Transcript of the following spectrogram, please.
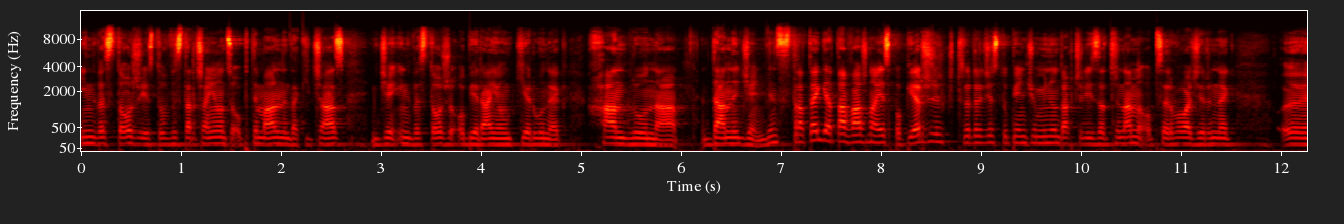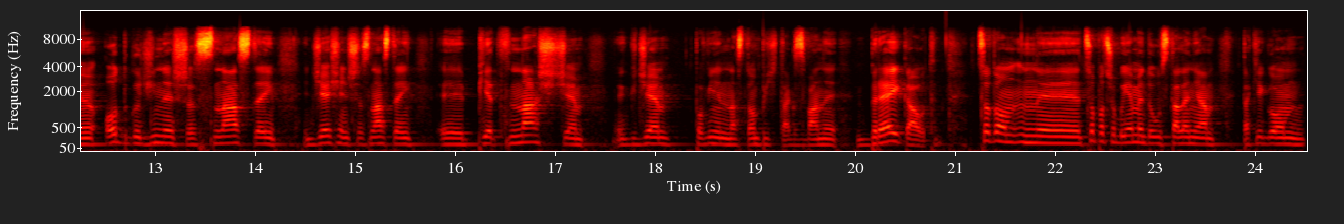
inwestorzy jest to wystarczająco optymalny taki czas, gdzie inwestorzy obierają kierunek handlu na dany dzień. Więc strategia ta ważna jest po pierwszych 45 minutach, czyli zaczynamy obserwować rynek e, od godziny 16.10, 16.15, gdzie powinien nastąpić tak zwany breakout. Co, to, mm, e, co potrzebujemy do ustalenia takiego e,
